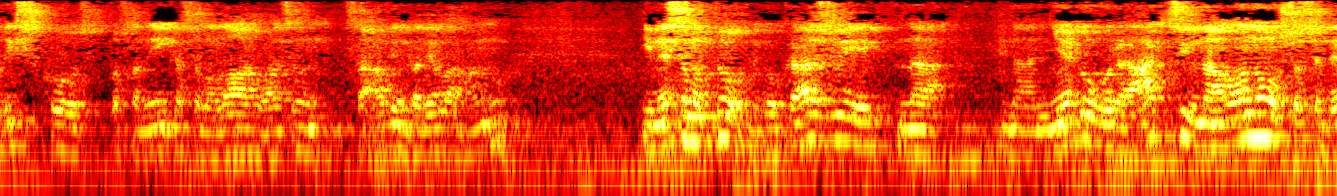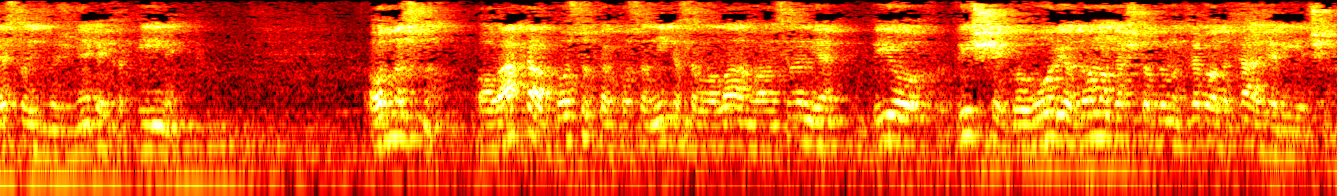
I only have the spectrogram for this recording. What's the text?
bliskost poslanika sallallahu alejhi ve sellem sa Alijom radijallahu anhu i ne samo to, nego ukazuje na na njegovu reakciju na ono što se desilo između njega i Fatime. Odnosno, ovakav postupak poslanika sallallahu alejhi je bio više govorio od onoga što bi mu trebalo da kaže riječima.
